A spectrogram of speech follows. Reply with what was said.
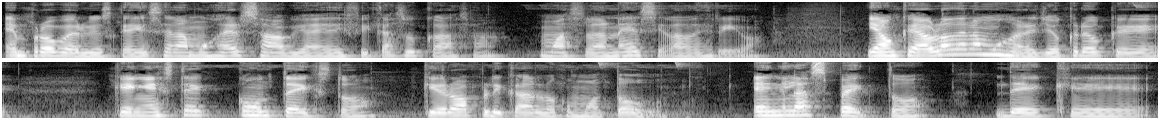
en Proverbios, que dice, la mujer sabia edifica su casa, más la necia la derriba. Y aunque habla de la mujer, yo creo que, que en este contexto quiero aplicarlo como a todo. En el aspecto de que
